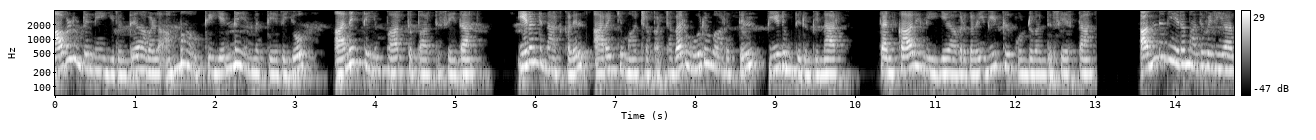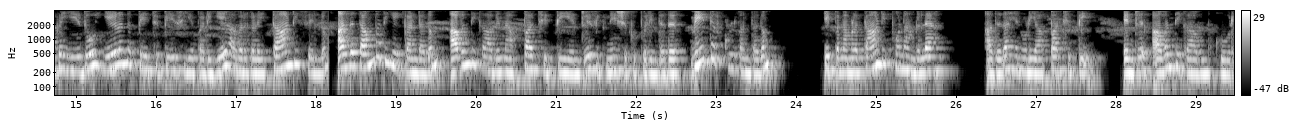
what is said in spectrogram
அவளுடனே இருந்து அவள் அம்மாவுக்கு என்ன என்ன தேவையோ அனைத்தையும் பார்த்து பார்த்து செய்தான். இரண்டு நாட்களில் அறைக்கு மாற்றப்பட்டவர் ஒரு வாரத்தில் வீடும் திரும்பினார். தன் காரிலேயே அவர்களை வீட்டில் கொண்டு வந்து சேர்த்தான். அந்த நேரம் அது வழியாக ஏதோ ஏளன பேச்சு பேசியபடியே அவர்களை தாண்டி செல்லும் அந்த தம்பதியை கண்டதும் அவந்திகாவின் அப்பா சித்தி என்று விக்னேஷுக்கு புரிந்தது. வீட்டிற்குள் வந்ததும் இப்ப நம்மளை தாண்டி போனாங்கல்ல? அதுதான் என்னுடைய அப்பா சித்தி. என்று அவந்திகாவும் கூற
